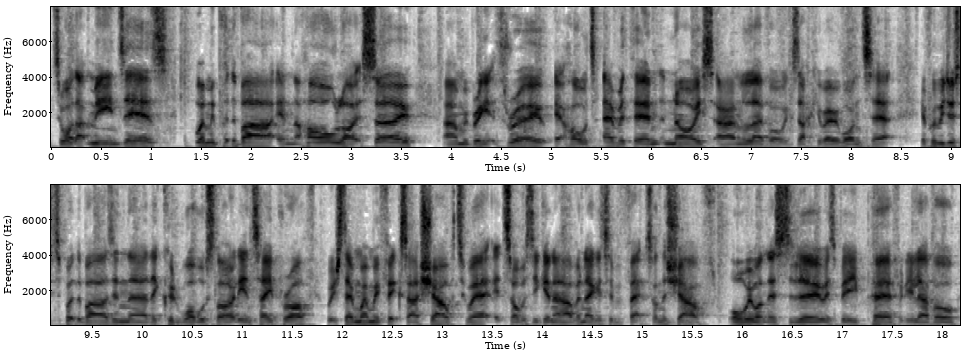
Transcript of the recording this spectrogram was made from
So what that means is when we put the bar in the hole like so, and we bring it through, it holds everything nice and level, exactly where we want it. If we were just to put the bars in there, they could wobble slightly and taper off, which then when we fix our shelf to it, it's obviously gonna have a negative effect on the shelf. All we want this to do is be perfectly level,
